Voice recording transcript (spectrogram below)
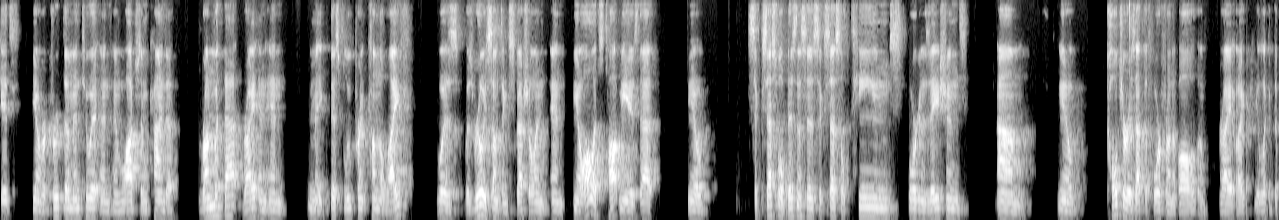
kids, you know, recruit them into it and and watch them kind of run with that, right, and and make this blueprint come to life was was really something special. And and you know all it's taught me is that you know successful businesses successful teams organizations um, you know culture is at the forefront of all of them, right? Like you look at the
